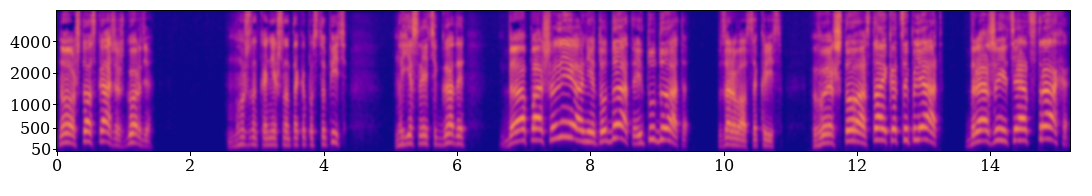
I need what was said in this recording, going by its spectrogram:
Ну, что скажешь, Горди?» «Можно, конечно, так и поступить, но если эти гады...» «Да пошли они туда-то и туда-то!» — взорвался Крис. «Вы что, стайка цыплят? Дрожите от страха!»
